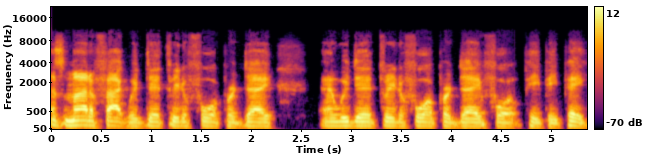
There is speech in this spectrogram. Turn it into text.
As a matter of fact, we did three to four per day, and we did three to four per day for PPP.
